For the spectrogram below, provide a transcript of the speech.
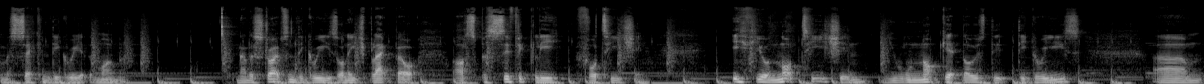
I'm a second degree at the moment. Now, the stripes and degrees on each black belt are specifically for teaching. If you're not teaching, you will not get those de- degrees um,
